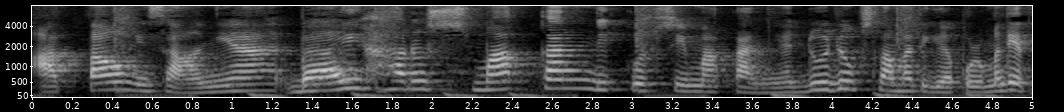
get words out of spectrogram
Atau misalnya bayi harus makan di kursi makannya, duduk selama 30 menit.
